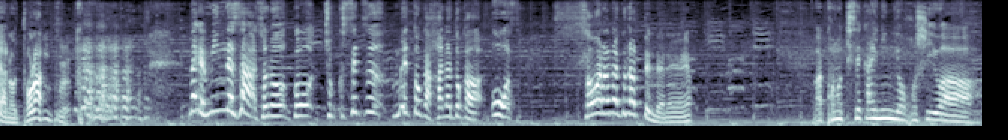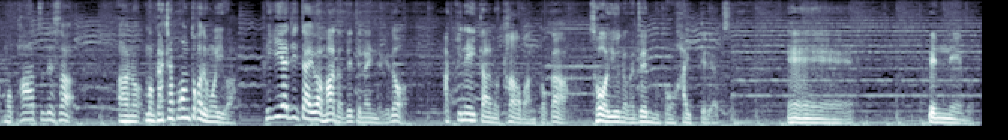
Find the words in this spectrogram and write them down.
明のトランプ。なんかみんなさ、その、こう、直接目とか鼻とかを触らなくなってんだよね。あ、この着せ替え人形欲しいわ。もうパーツでさ、あの、もうガチャポンとかでもいいわ。フィギュア自体はまだ出てないんだけど、アキネイターのターバンとか、そういうのが全部こう入ってるやつ。えー、ペンネーム。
